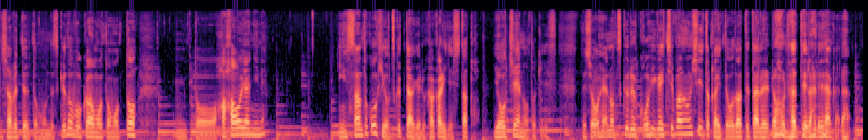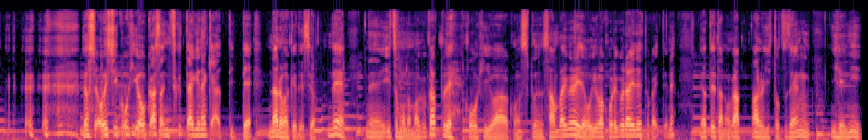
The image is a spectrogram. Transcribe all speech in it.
喋ってると思うんですけど僕はもともと母親にねインスタントコーヒーを作ってあげる係でしたと。幼稚園の時です。で翔平の作るコーヒーが一番美味しいとか言っておだてたれおだてられながら。よし美味しいコーヒーをお母さんに作ってあげなきゃって言ってなるわけですよ。で、ね、いつものマグカップでコーヒーはこのスプーン3杯ぐらいでお湯はこれぐらいでとか言ってねやってたのがある日突然家に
